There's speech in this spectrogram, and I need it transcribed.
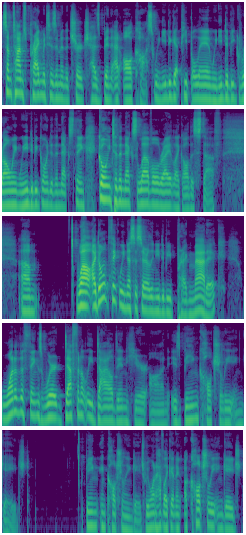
sometimes pragmatism in the church has been at all costs. We need to get people in, we need to be growing, we need to be going to the next thing, going to the next level, right? Like all this stuff. Um, while I don't think we necessarily need to be pragmatic, one of the things we're definitely dialed in here on is being culturally engaged. Being in culturally engaged. We want to have like an, a culturally engaged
